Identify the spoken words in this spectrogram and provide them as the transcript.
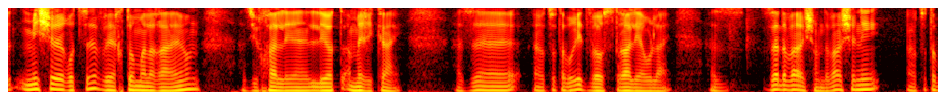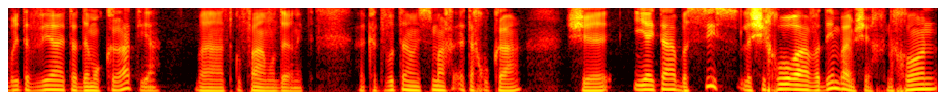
ומי שרוצה ויחתום על הרעיון, אז יוכל להיות אמריקאי. אז זה ארה"ב ואוסטרליה אולי. אז זה דבר ראשון. דבר שני, ארה"ב הביאה את הדמוקרטיה בתקופה המודרנית. כתבו את המסמך, את החוקה, שהיא הייתה הבסיס לשחרור העבדים בהמשך. נכון,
